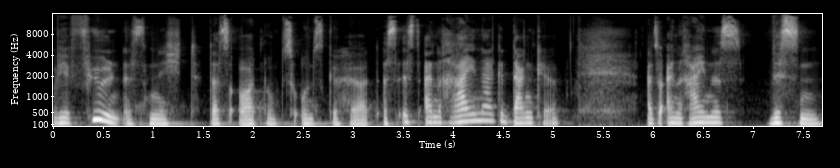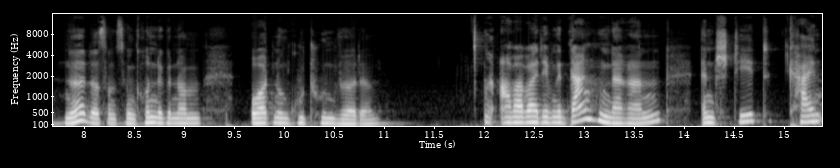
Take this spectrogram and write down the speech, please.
wir fühlen es nicht, dass Ordnung zu uns gehört. Es ist ein reiner Gedanke, also ein reines Wissen, ne, das uns im Grunde genommen Ordnung gut tun würde. Aber bei dem Gedanken daran entsteht kein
